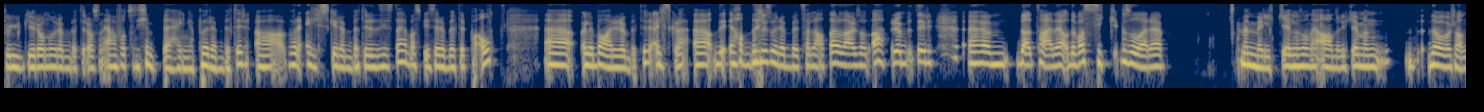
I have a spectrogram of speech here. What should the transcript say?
bulgur og noe rødbeter og sånn. Jeg har fått sånn kjempehenge på rødbeter. Jeg bare elsker rødbeter i det siste. Jeg bare spiser rødbeter på alt. Uh, eller bare rødbeter. Jeg elsker det. Uh, jeg hadde liksom rødbetsalat der, og da er det sånn ah, rødbeter! Um, da tar jeg det. Og det var sikkert noe sånn derre med melk eller noe sånt, jeg aner ikke, men det var bare sånn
